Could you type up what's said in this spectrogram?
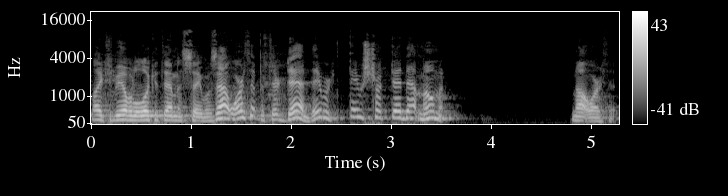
like to be able to look at them and say, was that worth it? But they're dead. They were, they were struck dead that moment. Not worth it.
